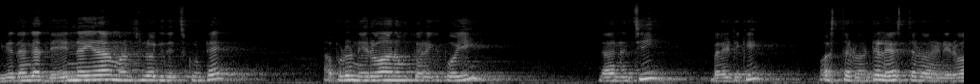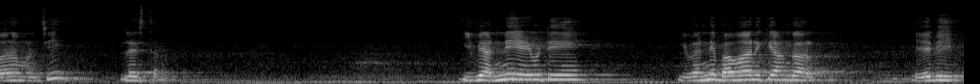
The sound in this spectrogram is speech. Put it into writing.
ఈ విధంగా దేన్నైనా మనసులోకి తెచ్చుకుంటే అప్పుడు నిర్వాణం తొలగిపోయి దాని నుంచి బయటికి వస్తాడు. అంటే లేస్తాడు అని నిర్వాణం నుంచి లేస్తాడు. ఇవి అన్నీ ఏమిటి? ఇవన్నీ భవానికి అంగాలు. ఏవి?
